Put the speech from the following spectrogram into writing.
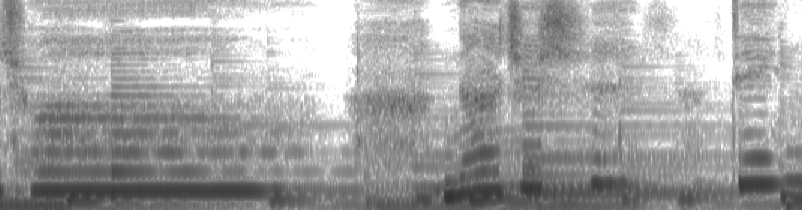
窗那只是叮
